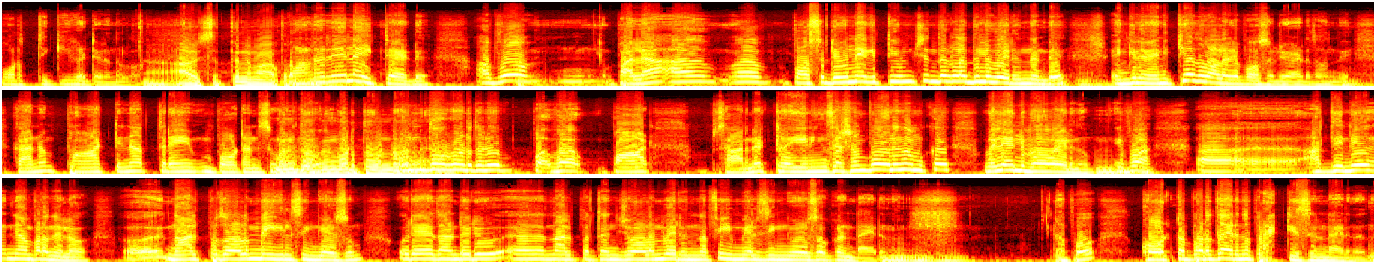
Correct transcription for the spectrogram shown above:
പുറത്തേക്ക് കിട്ടിയിരുന്നുള്ളൂ. വളരെ ആവശ്യത്തിന് മാത്രം. വളരെ ലൈറ്റായിട്ട് അപ്പോൾ പല പോസിറ്റീവ് നെഗറ്റീവ് ചിന്തകൾ അതിൽ വരുന്നുണ്ട്. എങ്കിലും എനിക്കത് വളരെ പോസിറ്റീവായിട്ട് തോന്നി. കാരണം പാട്ടിന് അത്രയും ഇമ്പോർട്ടൻസ് കൊടുത്തുകൊണ്ട് സാറിന്റെ ട്രെയിനിങ് സെഷൻ പോലും നമുക്ക് വലിയ അനുഭവമായിരുന്നു. ഇപ്പൊ അതിന് ഞാൻ പറഞ്ഞല്ലോ നാൽപ്പതോളം മെയിൽ സിംഗേഴ്സും ഒരു ഏതാണ്ട് ഒരു നാൽപ്പത്തഞ്ചോളം വരുന്ന ഫീമെയിൽ സിംഗേഴ്സ് ഒക്കെ ഉണ്ടായിരുന്നു. അപ്പോൾ കോട്ടപ്പുറത്തായിരുന്നു പ്രാക്ടീസ് ഉണ്ടായിരുന്നത്.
